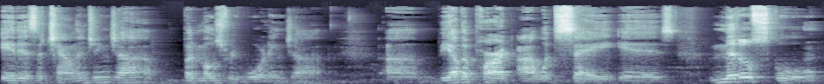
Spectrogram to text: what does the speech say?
It is a challenging job, but most rewarding job. Um, the other part I would say is middle school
